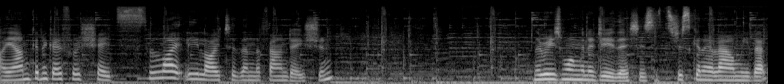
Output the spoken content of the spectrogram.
I am going to go for a shade slightly lighter than the foundation. The reason why I'm going to do this is it's just going to allow me that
